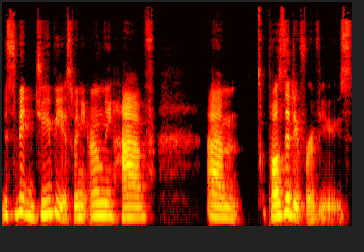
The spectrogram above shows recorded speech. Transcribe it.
it's a bit dubious when you only have um, positive reviews.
